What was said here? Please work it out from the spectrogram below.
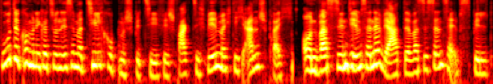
gute Kommunikation ist immer zielgruppenspezifisch. Fragt sich, wen möchte ich ansprechen? Und was sind ihm seine Werte? Was ist sein Selbstbild?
